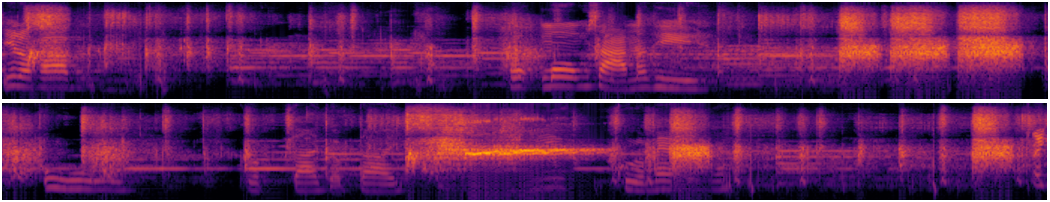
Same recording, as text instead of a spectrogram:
นี่เหรอครับหกโมงสามนาทีอู้เกือบตายเกือบตายนี่คุยกับแม่ด้วยนะเอ้ย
